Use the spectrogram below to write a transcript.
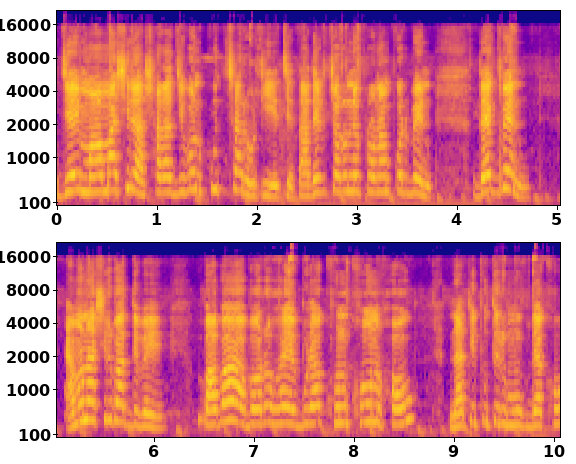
যেই মা মাসিরা সারা জীবন কুচ্ছা রটিয়েছে, তাদের চরণে প্রণাম করবেন। দেখবেন, এমন আশীর্বাদ দেবে, বাবা, বড় হয়ে বুড়া খুন খুন হও, নাতিপুতির মুখ দেখো,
